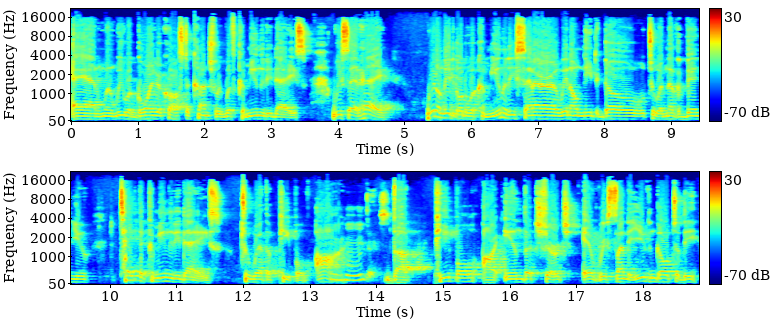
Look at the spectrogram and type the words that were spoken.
And when we were going across the country with community days, we said, hey, We don't need to go to a community center. We don't need to go to another venue. Take the community days to where the people are. Mm-hmm. The people are in the church every Sunday. You can go to the,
